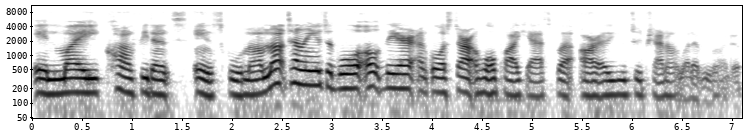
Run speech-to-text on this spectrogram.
in my confidence in school. Now, I'm not telling you to go out there and go start a whole podcast, but or a YouTube channel, whatever you want to do.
